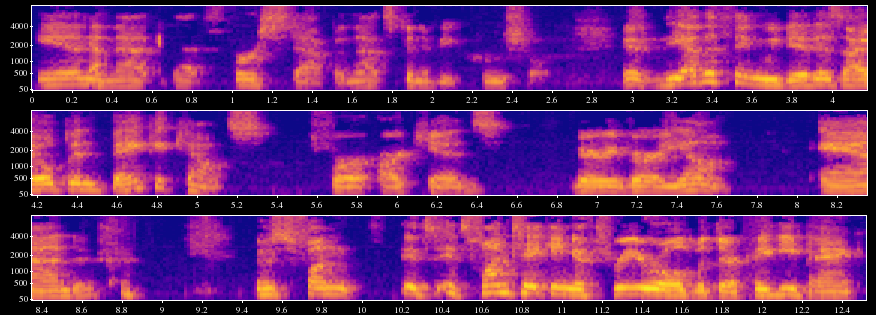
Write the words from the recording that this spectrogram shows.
in Yeah. and that, that first step, and that's going to be crucial. The other thing we did is I opened bank accounts for our kids very, very young. And it was fun. It's, it's fun taking a three year old with their piggy bank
